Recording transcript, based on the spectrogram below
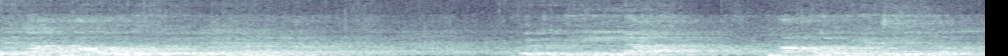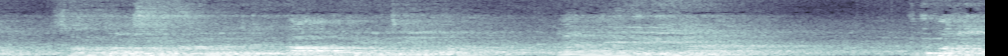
എല്ലാ ഭാവുകങ്ങളും നേടണമെന്ന് ഒരു നീണ്ട ദാമ്പത്തിക ജീവിതം സന്തോഷമുള്ള ദാമ്പത്തിക ജീവിതം ഞാൻ നേരുകയാണ് ഇത് പറയുമ്പോൾ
